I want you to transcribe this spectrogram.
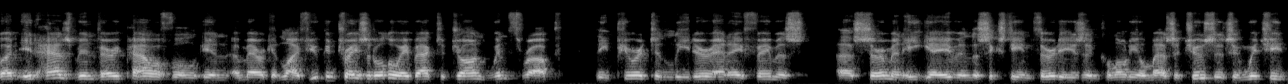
but it has been very powerful in American life. You can trace it all the way back to John Winthrop, the Puritan leader and a famous a sermon he gave in the 1630s in colonial Massachusetts, in which he,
